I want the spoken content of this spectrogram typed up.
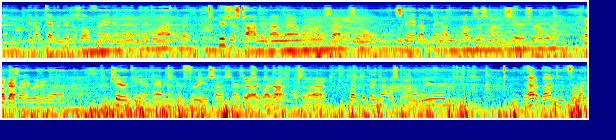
and you know Kevin did his little thing, and then he left, but he was just talking about that when he was at his little stand-up thing. I, I was listening on Sirius Radio Okay. because I rented a Cherokee and it had it in there free, so I started. So like, why not? it. Listen to that. But the thing that was kind of weird, it had a button for like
